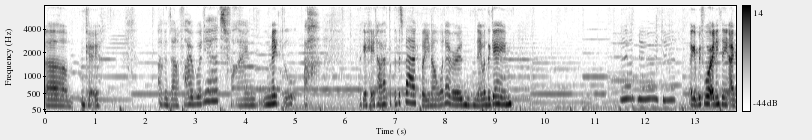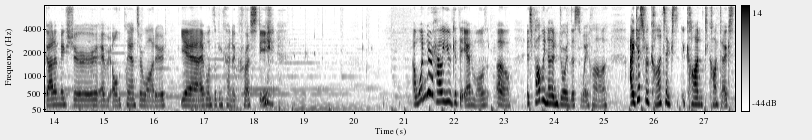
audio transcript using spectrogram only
Um. Okay. Oven's out of firewood. Yeah, it's fine. Make. Ugh. Okay, hate how I have to put this back, but you know, whatever. Name of the game. Okay, before anything, I gotta make sure every all the plants are watered. Yeah, everyone's looking kind of crusty. I wonder how you get the animals. Oh, it's probably another door this way, huh? I guess for context, con context,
